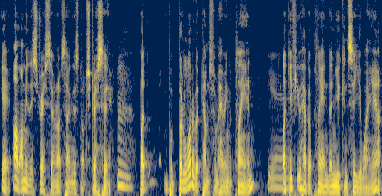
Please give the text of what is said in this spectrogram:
Yeah. Oh, I mean, there's stress there. I'm not saying there's not stress there, Hmm. but, but but a lot of it comes from having a plan. Yeah. Like if you have a plan, then you can see your way out.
